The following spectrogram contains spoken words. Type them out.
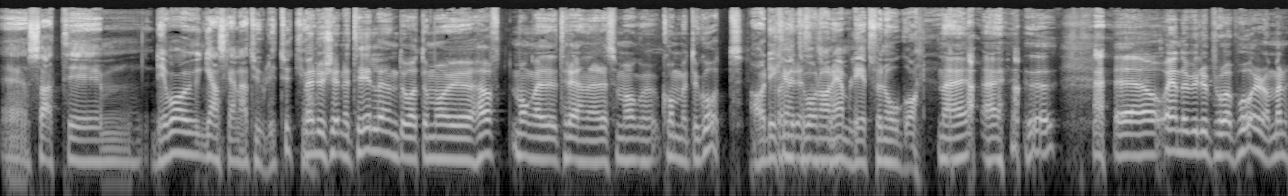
Eh, så att ehm, det var ganska naturligt tycker jag. Men du känner till ändå att de har ju haft många tränare som har kommit och gått? Ja, det kan inte vara någon hemlighet för någon. Nej, nej. Eh, och ändå vill du prova på det då. Men,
